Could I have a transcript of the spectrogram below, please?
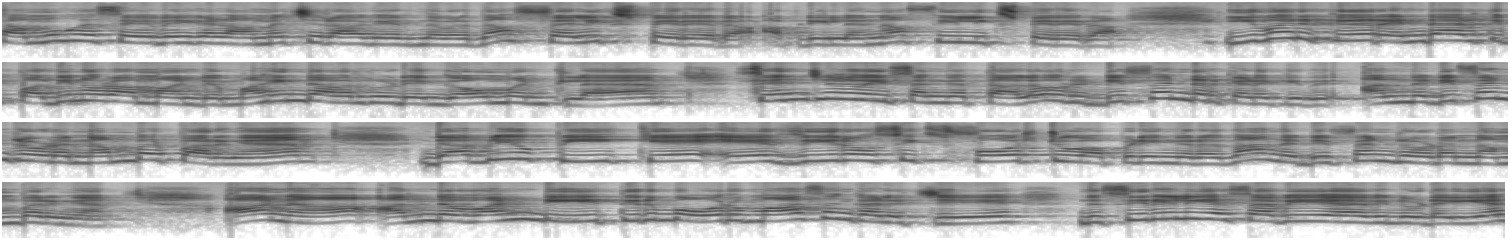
சமூக சேவைகள் அமைச்சராக இருந்தவர் தான் ஃபெலிக்ஸ் பெரேரா அப்படி இல்லைன்னா ஃபீலிக்ஸ் பெரேரா இவருக்கு ரெண்டாயிரத்தி பதினோராம் ஆண்டு மஹிந்த அவர்களுடைய கவர்மெண்ட்ல செஞ்சிலுவை சங்கத்தால் ஒரு டிஃபெண்டர் கிடைக்குது. அந்த டிஃபெண்டரோட நம்பர் பாருங்கள் WB KA zero six four two அப்படிங்கிறது தான் அந்த டிஃபெண்டரோட நம்பருங்க ஆனால் அந்த வண்டி திரும்ப ஒரு மாதம் கழித்து இந்த சிறிலிய சபையவினுடைய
